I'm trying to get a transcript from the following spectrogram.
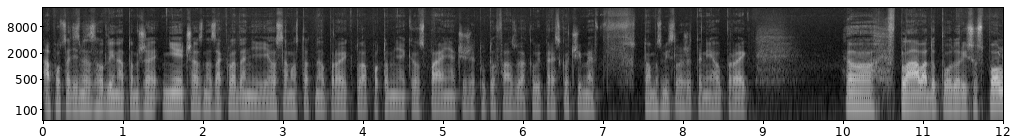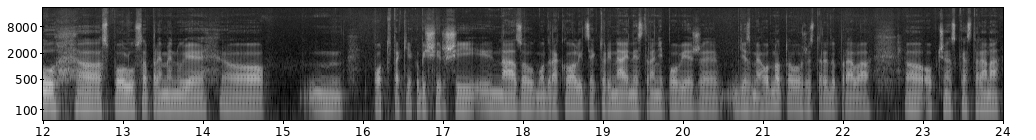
a v podstate sme sa zhodli na tom, že nie je čas na zakladanie jeho samostatného projektu a potom nejakého spájania, čiže túto fázu akoby preskočíme v tom zmysle, že ten jeho projekt uh, vpláva do pôdorysu spolu. Uh, spolu sa premenuje uh, pod taký akoby širší názov Modrá koalícia, ktorý na jednej strane povie, že kde sme hodnotovo, že stredoprava e, občianská strana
